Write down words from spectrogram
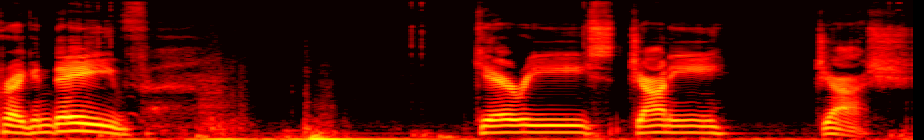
Craig, and Dave. Gary, Johnny, Josh.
